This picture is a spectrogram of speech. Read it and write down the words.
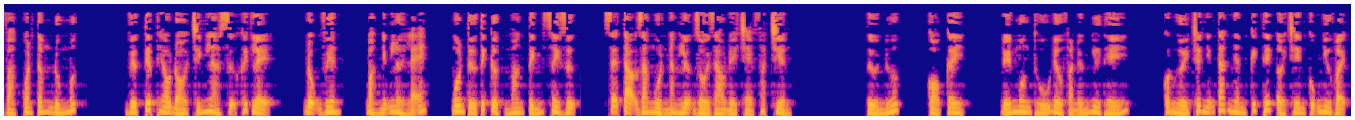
và quan tâm đúng mức. Việc tiếp theo đó chính là sự khích lệ, động viên, bằng những lời lẽ, ngôn từ tích cực mang tính xây dựng, sẽ tạo ra nguồn năng lượng dồi dào để trẻ phát triển. Từ nước, cỏ cây, đến muông thú đều phản ứng như thế. Con người trước những tác nhân kích thích ở trên cũng như vậy.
